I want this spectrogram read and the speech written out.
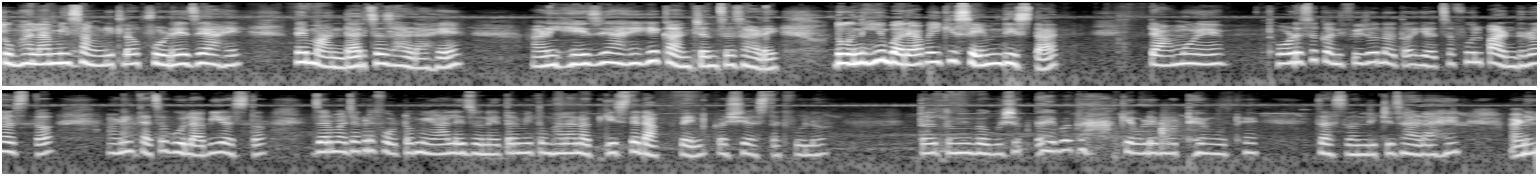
तुम्हाला मी सांगितलं पुढे जे आहे ते मांदारचं झाड आहे आणि हे जे आहे हे कांचनचं झाड आहे. दोन्ही बऱ्यापैकी सेम दिसतात. त्यामुळे थोडंसं कन्फ्युजन होतं. याचं फूल पांढरं असतं आणि त्याचं गुलाबी असतं. जर माझ्याकडे फोटो मिळाले जुने तर मी तुम्हाला नक्कीच ते दाखवेन कशी असतात फुलं. तर तुम्ही बघू शकता हे बघा केवढे मोठे मोठे जास्वंदीची झाड आहे. आणि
